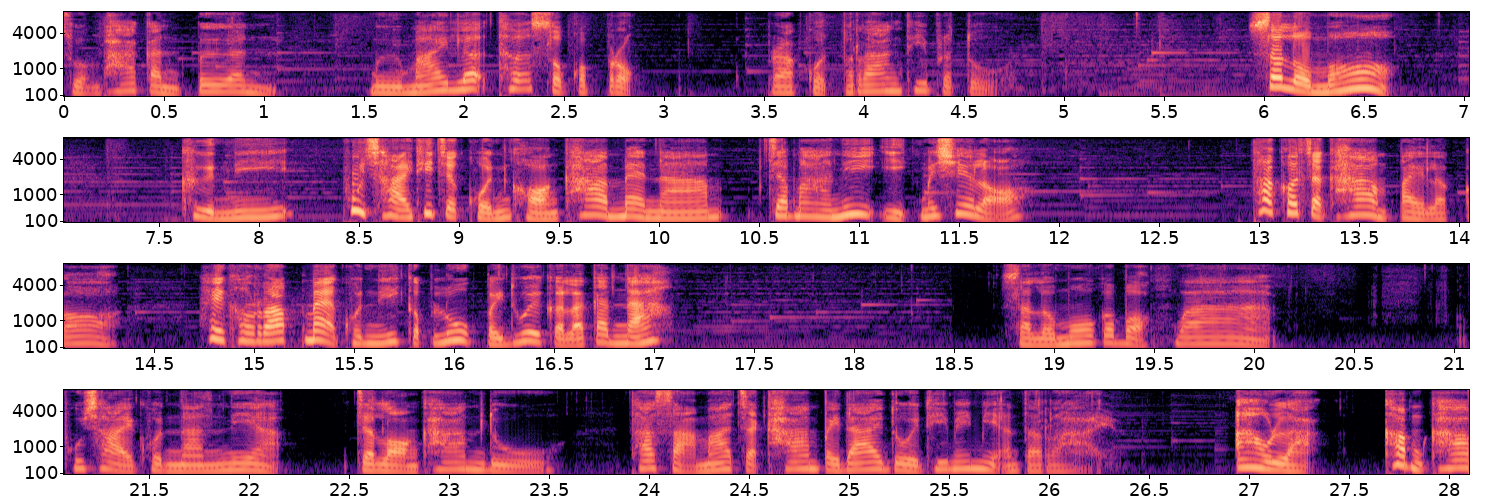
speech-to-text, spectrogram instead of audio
สวมผ้ากันเปื้อน มือไม้เลอะเทอะสกปรก ปรากฏร่างที่ประตู ซาโลโม คืนนี้ผู้ชายที่จะขนของข้ามแม่น้ำจะมานี่อีกไม่ใช่หรอ ถ้าเขาจะข้ามไปแล้วก็ ให้เขารับแม่คนนี้กับลูกไปด้วยกันแล้วกันนะซาโลโมก็บอกว่า ผู้ชายคนนั้นเนี่ยจะลองข้ามดู ถ้าสามารถจะข้ามไปได้โดยที่ไม่มีอันตรายเอาละค่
